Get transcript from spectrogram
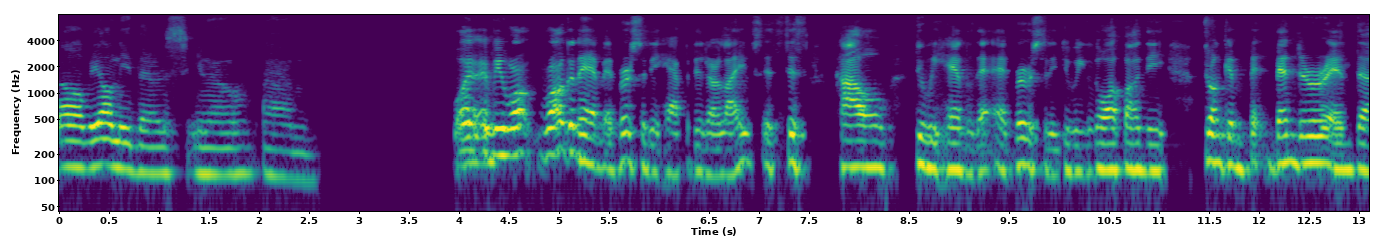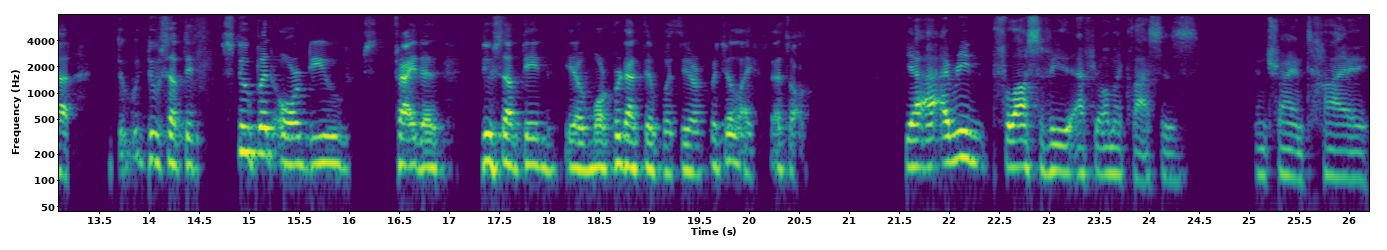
all we all need those, you know. Um, well, I mean, we're, we're all going to have adversity happen in our lives. It's just how do we handle that adversity? Do we go off on the drunken bender and uh, do, do something stupid, or do you try to do something you know more productive with your with your life? That's all. Yeah, I, I read philosophy after all my classes and try and tie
